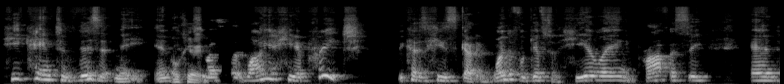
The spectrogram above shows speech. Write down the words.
he came to visit me. And okay. so I said, while you're here, preach, because he's got a wonderful gifts of healing and prophecy. And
